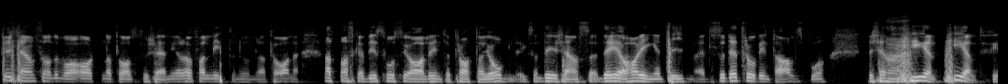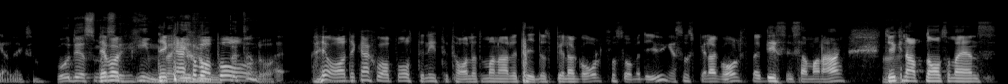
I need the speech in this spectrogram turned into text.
Det känns som det var 1800-talsförsäljning, i alla fall 1900-talet. Att man ska bli social och inte prata jobb. Liksom. Det, känns, det jag har ingen tid med, så det tror vi inte alls på. Det känns Nej. helt, helt fel. Liksom. Och det som det är var, så himla det kanske i var på, ändå. Ja, det kanske var på 80-90-talet om man hade tid att spela golf och så, men det är ju ingen som spelar golf med business-sammanhang. Det är knappt någon som ens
